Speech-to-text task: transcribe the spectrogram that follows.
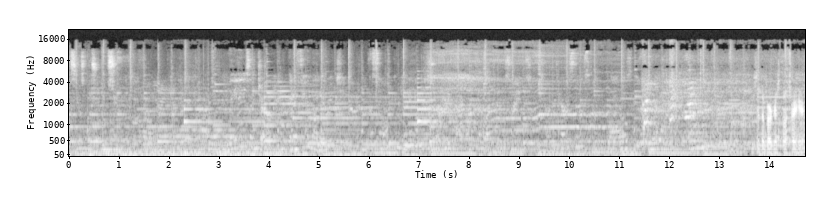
You said the burger spot's right here?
